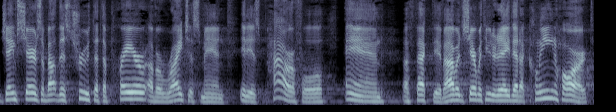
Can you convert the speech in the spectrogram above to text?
James shares about this truth that the prayer of a righteous man, it is powerful and effective. I would share with you today that a clean heart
